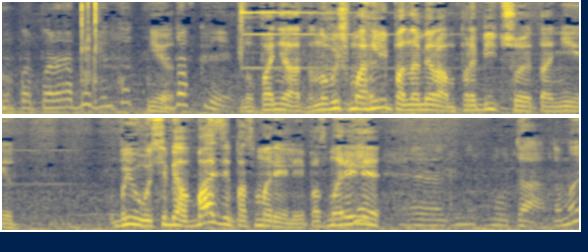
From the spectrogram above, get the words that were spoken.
він пер- переробив він-код і Нет. дав клеїв. Ну понятно, но вы же могли по номерам пробить, что это они... Вы у себя в базе посмотрели и посмотрели... Є, е, ну, ну да, то ми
